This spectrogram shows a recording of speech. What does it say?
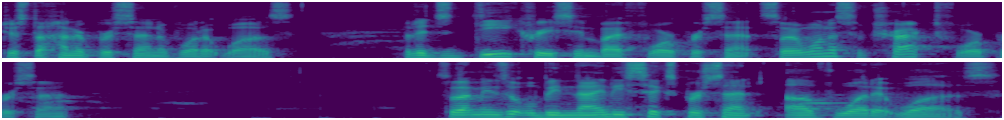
just 100% of what it was. But it's decreasing by 4%. So I want to subtract 4%. So that means it will be 96% of what it was.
